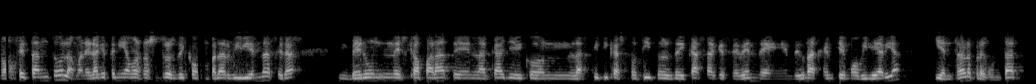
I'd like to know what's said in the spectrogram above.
no hace tanto, la manera que teníamos nosotros de comprar viviendas era ver un escaparate en la calle con las típicas fotitos de casa que se venden de una agencia inmobiliaria y entrar a preguntar.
